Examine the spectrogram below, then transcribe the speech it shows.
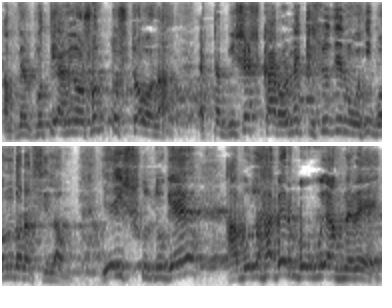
আপনার প্রতি আমি অসন্তুষ্টও না। একটা বিশেষ কারণে কিছুদিন ওহি বন্ধ রাখছিলাম। এই সুযোগে আবুল হাবের বউয়ে আপনারে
